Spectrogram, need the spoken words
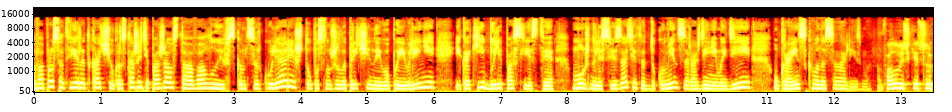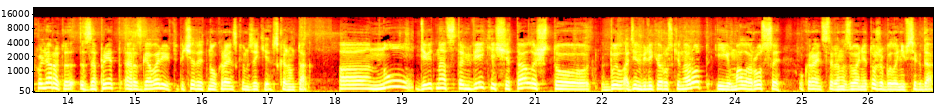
Вопрос от Веры Ткачук. Расскажите, пожалуйста, о Валуевском циркуляре, что послужило причиной его появления и какие были последствия. Можно ли связать этот документ с зарождением идеи украинского национализма? Валуевский циркуляр – это запрет разговаривать и печатать на украинском языке, скажем так. А, ну, в XIX веке считалось, что был один великий русский народ, и малороссы, украинское название тоже было не всегда,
